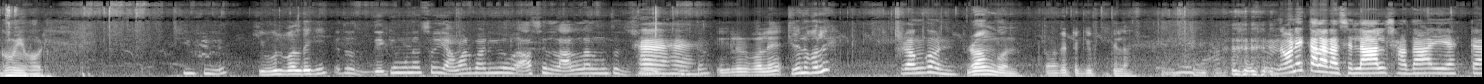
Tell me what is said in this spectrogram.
ঘুমিয়ে পড়ে। কি ফুলে? কি ফুল বল দেখি। এ তো দেখে মনে হচ্ছে ওই আমার বাড়িও আছে লাল লাল মতো হ্যাঁ হ্যাঁ। এগুলোর বলে? কি যেন বলে? রঙ্গন। রঙ্গন। তোমাকে একটা গিফট দিলাম। অনেক কালার আছে লাল সাদা এই একটা।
